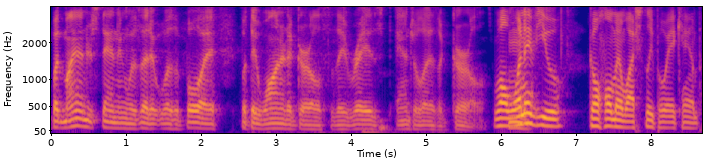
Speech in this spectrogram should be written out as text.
But my understanding was that it was a boy, but they wanted a girl, so they raised Angela as a girl. well, Hmm. one of you go home and watch Sleepaway Camp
